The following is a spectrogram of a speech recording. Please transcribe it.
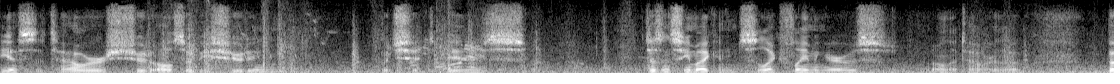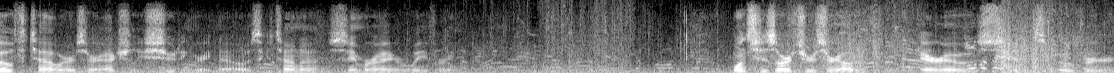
yes, the tower should also be shooting, which it is. Doesn't seem I can select flaming arrows on the tower though. Both towers are actually shooting right now Is Katana Samurai are wavering. Once his archers are out of arrows, it is over.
